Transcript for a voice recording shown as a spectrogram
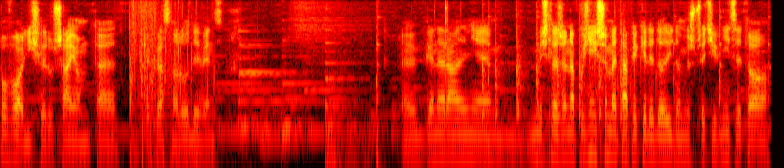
powoli się ruszają te, te krasnoludy, więc e, generalnie myślę, że na późniejszym etapie, kiedy dojdą już przeciwnicy, to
